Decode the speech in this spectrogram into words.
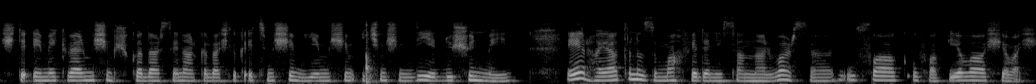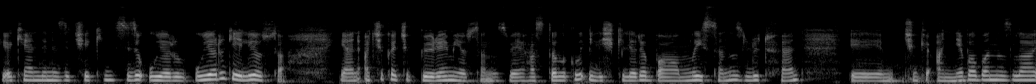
işte emek vermişim, şu kadar sene arkadaşlık etmişim, yemişim, içmişim diye düşünmeyin. Eğer hayatınızı mahveden insanlar varsa ufak ufak, yavaş yavaş ya kendinizi çekin, size uyarı, uyarı geliyorsa yani açık açık göremiyorsanız ve hastalıklı ilişkilere bağımlıysanız lütfen e, çünkü anne babanızla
